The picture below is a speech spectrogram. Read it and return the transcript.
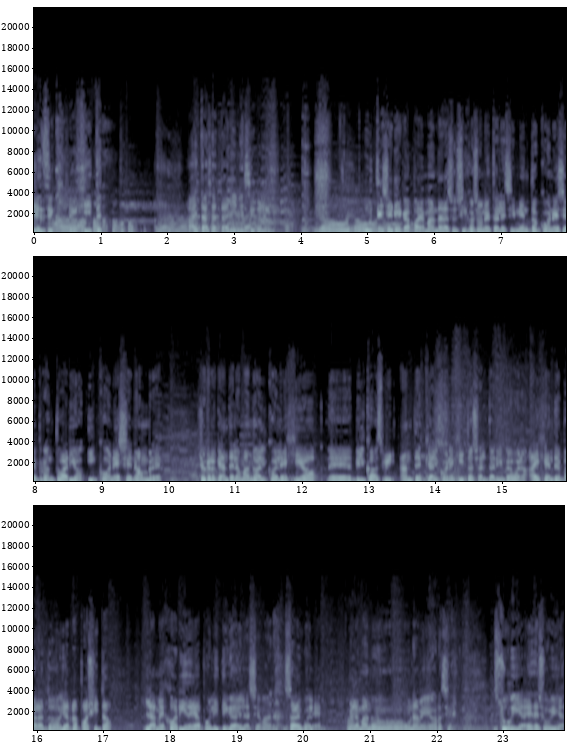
¿Y ese conejito? Ah, está saltarín ese conejito. No, no. ¿Usted sería capaz de mandar a sus hijos a un establecimiento con ese prontuario y con ese nombre? Yo creo que antes lo mando al colegio de Bill Cosby antes que al conejito saltarín. Pero bueno, hay gente para todo. Y a propósito, la mejor idea política de la semana. ¿Sabe cuál es? ¿Cuál? Me la mandó un, un amigo recién. Subía, es de subía.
